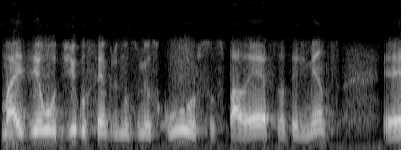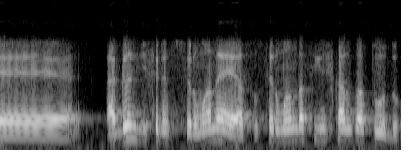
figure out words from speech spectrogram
mas eu digo sempre nos meus cursos, palestras, atendimentos, é, a grande diferença do ser humano é essa, o ser humano dá significado para tudo.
